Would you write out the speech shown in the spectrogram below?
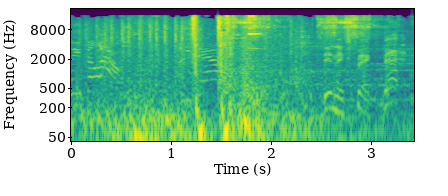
Lethal out. I'm down. Didn't expect that.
